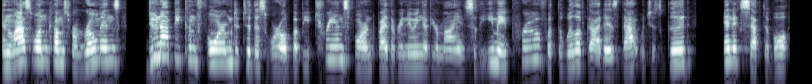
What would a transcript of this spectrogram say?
And last one comes from Romans Do not be conformed to this world, but be transformed by the renewing of your mind, so that you may prove what the will of God is, that which is good and acceptable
